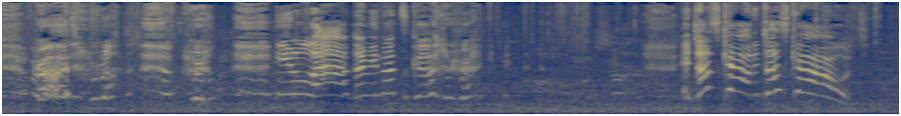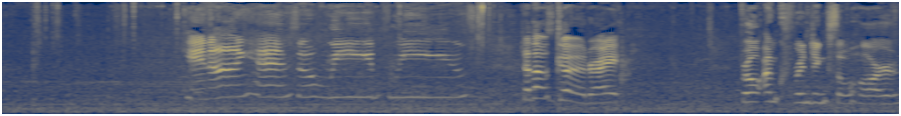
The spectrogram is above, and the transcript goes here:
Run, run, run. He laughed. I mean, that's good, right? It does count. It does count. Can I have some weed, please? Yeah, that was good, right? Bro, I'm cringing so hard.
